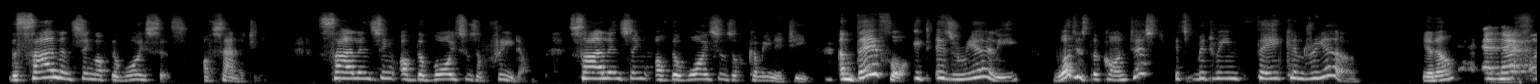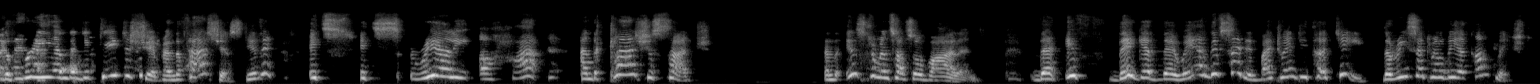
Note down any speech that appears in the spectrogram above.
the silencing of the voices of sanity, silencing of the voices of freedom, silencing of the voices of community. And therefore, it is really what is the contest? It's between fake and real, you know, and that's the free and the dictatorship and the fascist. You think it's it's really a high, and the clash is such, and the instruments are so violent that if they get their way, and they've said it by 2030, the reset will be accomplished.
